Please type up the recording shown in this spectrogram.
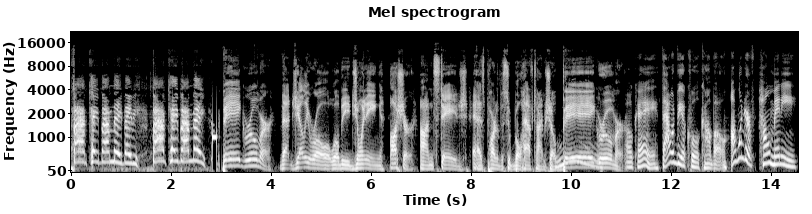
5K by May, baby. 5K by May. Big rumor that Jelly Roll will be joining Usher on stage as part of the Super Bowl halftime show. Big rumor. Okay, that would be a cool combo. I wonder if how many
